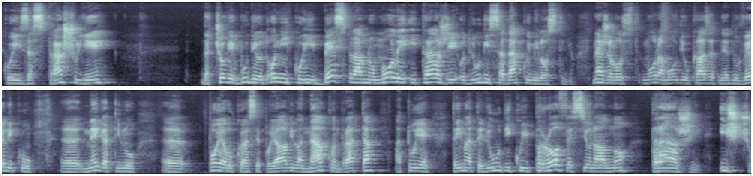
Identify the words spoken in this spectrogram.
koji zastrašuje da čovjek bude od onih koji bespravno moli i traži od ljudi sadaku i milostinju. Nažalost, moram ovdje ukazati na jednu veliku e, negativnu e, pojavu koja se pojavila nakon rata, a to je da imate ljudi koji profesionalno traži, išću,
